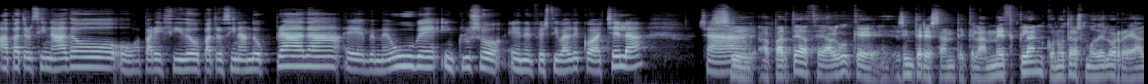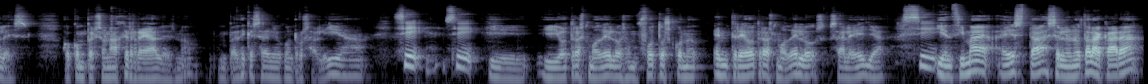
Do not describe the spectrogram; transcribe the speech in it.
ha patrocinado o ha aparecido patrocinando Prada, eh, BMW, incluso en el Festival de Coachella. Sí, aparte hace algo que es interesante, que la mezclan con otras modelos reales o con personajes reales, ¿no? Me parece que salió con Rosalía. Sí, sí. Y, otras modelos, en fotos con, entre otras modelos, sale ella. Sí. Y encima a esta se le nota la cara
